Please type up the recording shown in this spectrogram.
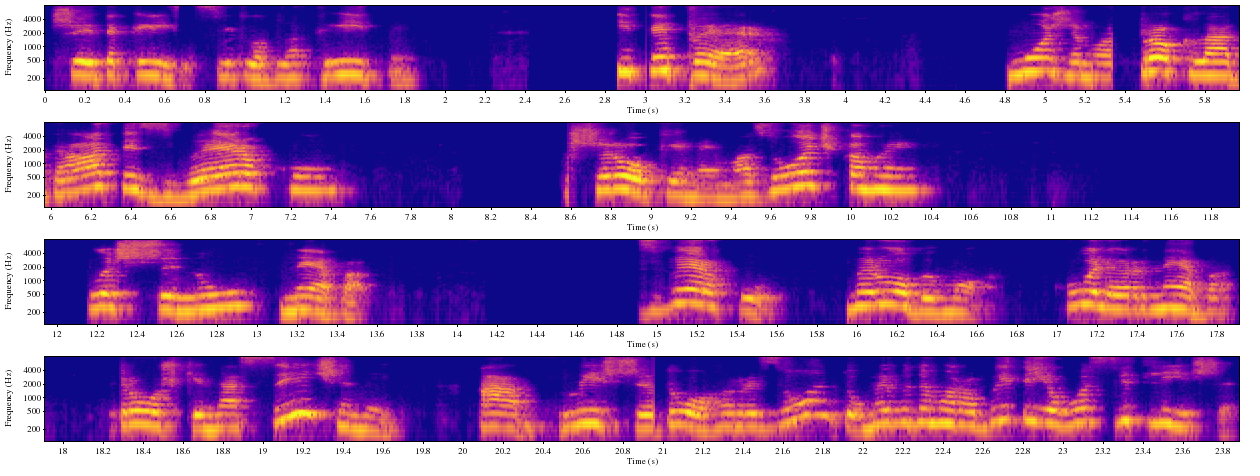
чи такий світлоблакитний. І тепер можемо прокладати зверху широкими мазочками площину неба. Зверху ми робимо кольор неба трошки насичений, а ближче до горизонту ми будемо робити його світліше.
